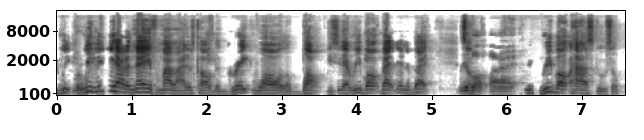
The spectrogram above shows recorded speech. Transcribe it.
We, we, we had a name for my line. It was called the Great Wall of Balk. You see that Ribault back there in the back? Ribault, so, all right. Ribault High School. So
